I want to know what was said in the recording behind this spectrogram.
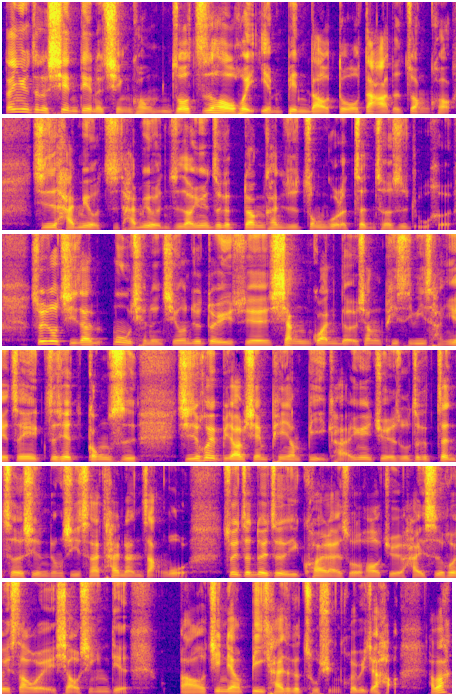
但因为这个限电的情况，你说之后会演变到多大的状况，其实还没有知，还没有人知道，因为这个端看就是中国的政策是如何。所以说，其实在目前的情况，就对于一些相关的像 PCB 产业这些这些公司，其实会比较先偏向避开，因为觉得说这个政策性的东西实在太难掌握，所以针对这一块来说的话。我觉得还是会稍微小心一点，然后尽量避开这个族群会比较好，好吧？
